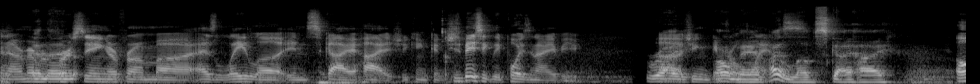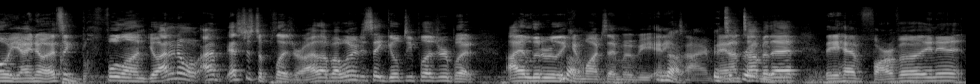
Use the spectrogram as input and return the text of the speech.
And I remember And then- first seeing her from uh, as Layla in Sky High. She can, can she's basically Poison Ivy. Right. she can oh man, plants. I love Sky High. Oh yeah, I know. That's a full on guilt. I don't know. I, that's just a pleasure. I love. I wanted to say guilty pleasure, but I literally No. can watch that movie anytime. it's and on top of movie. that, they have Farva in it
